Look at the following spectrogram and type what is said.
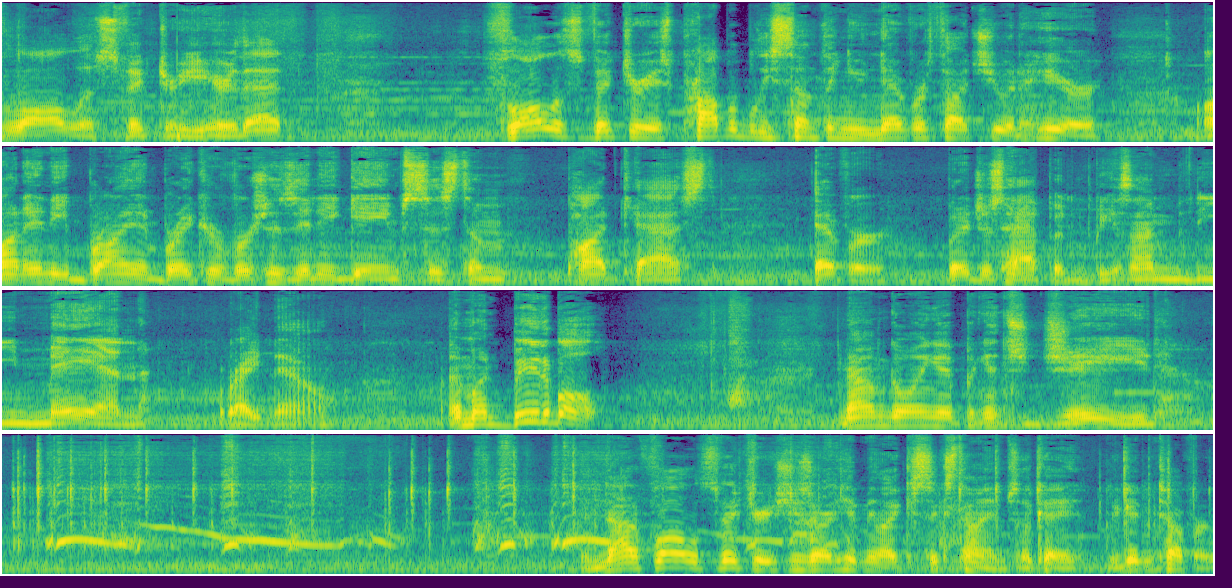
Flawless victory. You hear that? Flawless victory is probably something you never thought you would hear on any Brian Breaker versus any game system podcast ever. But it just happened because I'm the man right now. I'm unbeatable. Now I'm going up against Jade. And not a flawless victory. She's already hit me like six times. Okay, they're getting tougher.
